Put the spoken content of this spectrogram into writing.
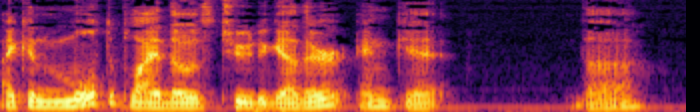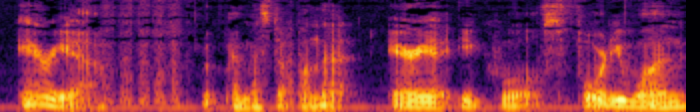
I can multiply those two together and get the area. Oop, I messed up on that. Area equals 41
